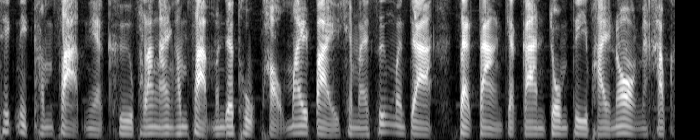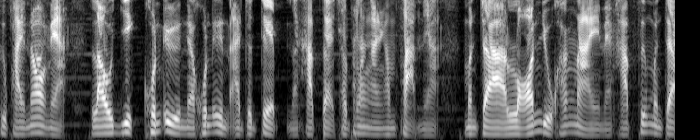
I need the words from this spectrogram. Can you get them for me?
เทคนิคคำสาปเนี่ยคือพลังงานคำสาปมันจะถูกเผาไหม้ไปใช่ไหมซึ่งมันจะแตกต่างจากการโจมตีภายนอกนะครับคือภายนอกเนี่ยเราหยิกคนอื่นเนี่ยคนอื่นอาจจะเจ็บนะครับแต่ใช้พลังงานคำสาปเนี่ยมันจะร้อนอยู่ข้างในนะครับซึ่งมันจะ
